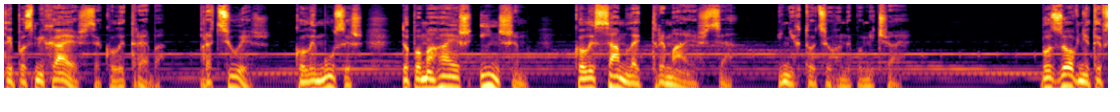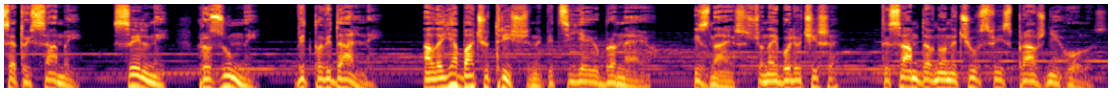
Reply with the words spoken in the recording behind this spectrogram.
Ти посміхаєшся, коли треба, працюєш, коли мусиш, допомагаєш іншим, коли сам ледь тримаєшся, і ніхто цього не помічає. Бо зовні ти все той самий, сильний, розумний, відповідальний. Але я бачу тріщини під цією бронею. І знаєш, що найболючіше? Ти сам давно не чув свій справжній голос.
